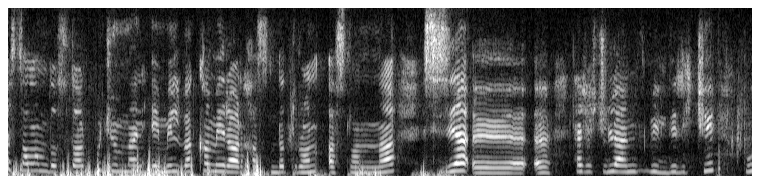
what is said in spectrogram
Herkese salam dostlar. Bugün mən Emil və kamera arxasında duran Aslanına sizə e, e, təşəkkürlərimizi bildiririk ki, bu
